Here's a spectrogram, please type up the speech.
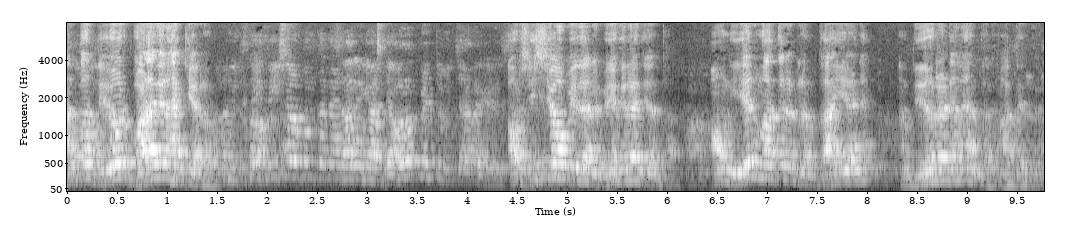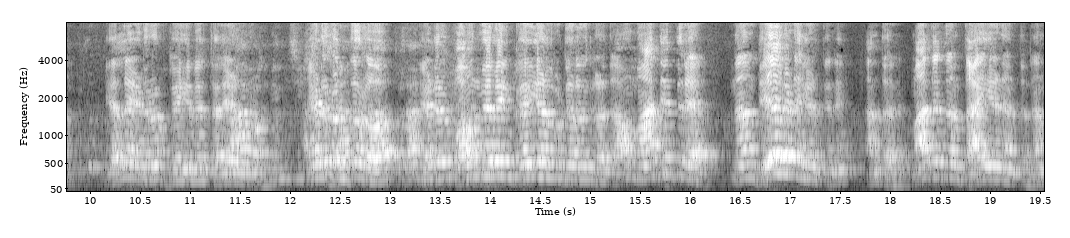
ಅಂತ ದೇವ್ರ ಬಳಗೆ ಹಾಕ್ಯಾರ ಅವ್ರು. ಶಿಷ್ಯ ಒಬ್ಬ ಇದ್ದಾನೆ ಮೇಘರಾಜ್ ಅಂತ. ಅವ್ನು ಏನ್ ಮಾತಾಡ್ರಿ ನಮ್ಮ ತಾಯಿ ಅಣ್ಣೆ? ನಮ್ಮ ದೇವ್ರ ಅಣ್ಣನೆ ಅಂತ ಮಾತಾಡ್ತಾರೆ. ಎಲ್ಲ ಯಡಿಯೂರಪ್ಪ ಕೈ ಮೇಲೆ ತಲೆ ಯಡಿಯೂರಪ್ಪರು ಯಡಿಯೂರಪ್ಪ ಅವನ ಮೇಲೆ ಹಿಂಗ್ ಕೈ ಹೇಳ್ಬಿಟ್ಟಾರ ಅಂತ ಕೇಳ್ತಾರೆ. ಅವ್ನು ಮಾತಿದ್ರೆ ನಾನು ದೇವರಣ್ಣ ಹೇಳ್ತೇನೆ ಅಂತಾನೆ ಮಾತಾಡ್ತಾರೆ ನಮ್ಮ ತಾಯಿ ಅಣೆ ಅಂತ ನನ್ನ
